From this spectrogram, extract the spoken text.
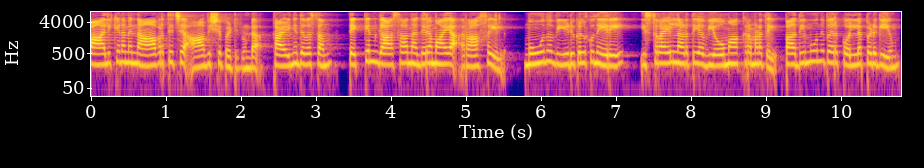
പാലിക്കണമെന്ന് ആവർത്തിച്ച് ആവശ്യപ്പെട്ടിട്ടുണ്ട്. കഴിഞ്ഞ ദിവസം തെക്കൻ ഗാസ നഗരമായ റാഫയിൽ മൂന്ന് വീടുകൾക്കു നേരെ ഇസ്രായേൽ നടത്തിയ വ്യോമാക്രമണത്തിൽ പതിമൂന്ന് പേർ കൊല്ലപ്പെടുകയും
